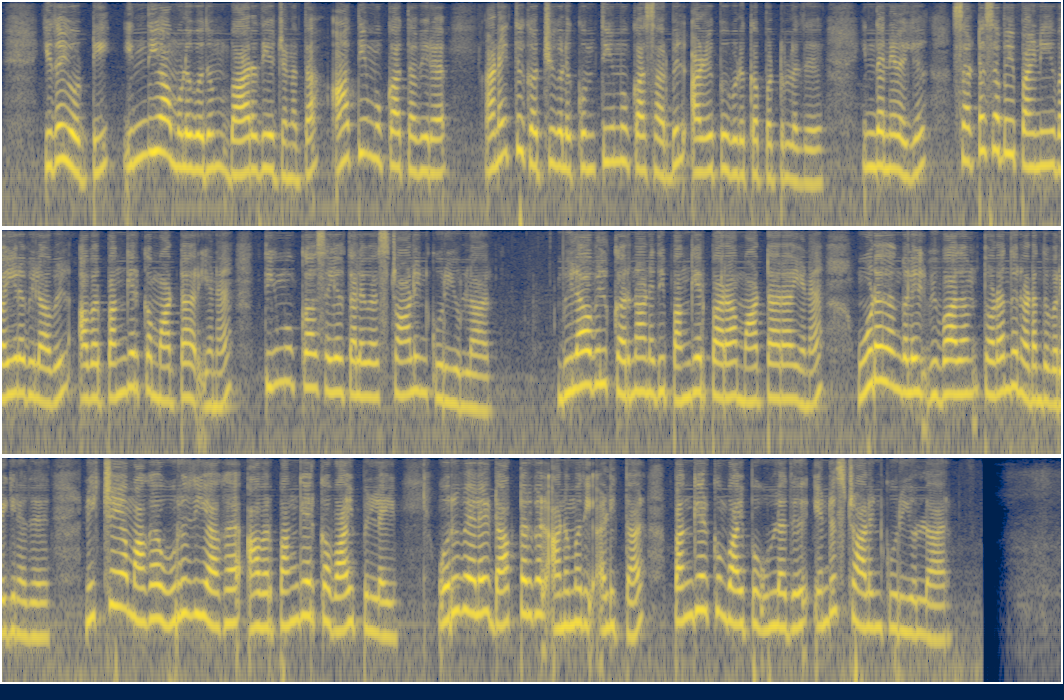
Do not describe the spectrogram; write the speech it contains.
இதையொட்டி இந்தியா முழுவதும் பாரதிய ஜனதா அதிமுக தவிர அனைத்து கட்சிகளுக்கும் திமுக சார்பில் அழைப்பு விடுக்கப்பட்டுள்ளது. இந்த நிலையில் சட்டசபை பணி வைர விழாவில் அவர் பங்கேற்க மாட்டார் என திமுக செயல் தலைவர் ஸ்டாலின் கூறியுள்ளார். விழாவில் கருணாநிதி பங்கேற்பாரா மாட்டாரா என ஊடகங்களில் விவாதம் தொடர்ந்து நடந்து வருகிறது. நிச்சயமாக உறுதியாக அவர் பங்கேற்க வாய்ப்பில்லை. ஒருவேளை டாக்டர்கள் அனுமதி அளித்தால் பங்கேற்கும் வாய்ப்பு உள்ளது என்று ஸ்டாலின் கூறியுள்ளார்.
